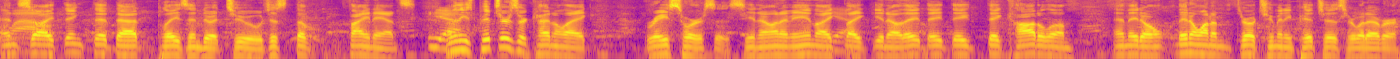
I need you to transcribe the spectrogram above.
And so I think that that plays into it too, just the finance. I mean, these pitchers are kind of like racehorses, you know what I mean? Like, Yeah. like you know, they, they, they, they coddle them, and they don't they don't want them to throw too many pitches or whatever.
